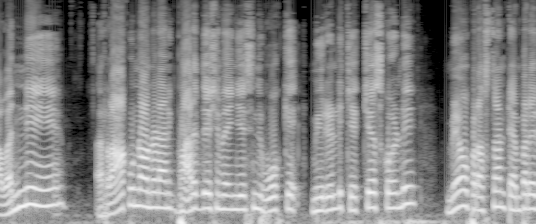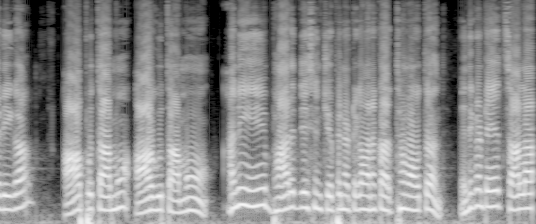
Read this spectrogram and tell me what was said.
అవన్నీ రాకుండా ఉండడానికి భారతదేశం ఏం చేసింది? ఓకే మీరు వెళ్ళి చెక్ చేసుకోండి. మేము ప్రస్తుతం టెంపరీగా ఆపుతాము ఆగుతాము అని భారతదేశం చెప్పినట్టుగా మనకు అర్థం అవుతోంది ఎందుకంటే చాలా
